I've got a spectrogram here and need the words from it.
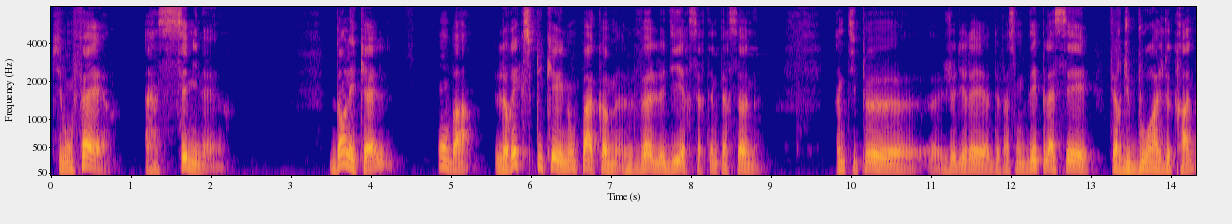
qui vont faire un séminaire dans lequel on va leur expliquer, non pas comme veulent le dire certaines personnes, un petit peu, euh, je dirais, de façon déplacée, faire du bourrage de crâne.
